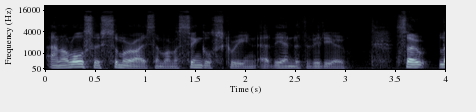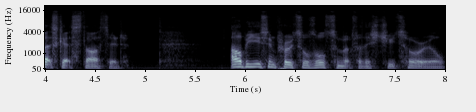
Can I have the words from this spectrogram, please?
and I'll also summarise them on a single screen at the end of the video. So let's get started. I'll be using Pro Tools Ultimate for this tutorial,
